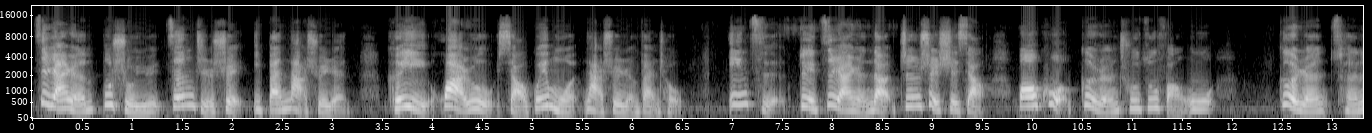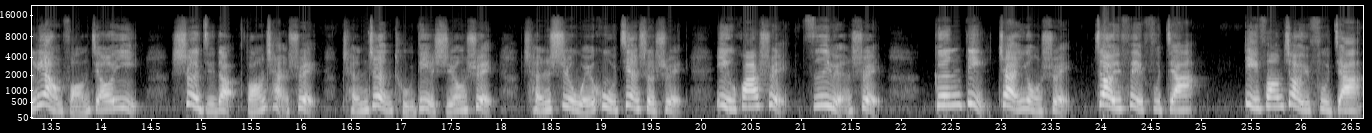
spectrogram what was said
自然人不属于增值税一般纳税人，可以划入小规模纳税人范畴。因此，对自然人的征税事项包括个人出租房屋、个人存量房交易。涉及的房产税、城镇土地使用税、城市维护建设税、印花税、资源税、耕地占用税、教育费附加、地方教育附加，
